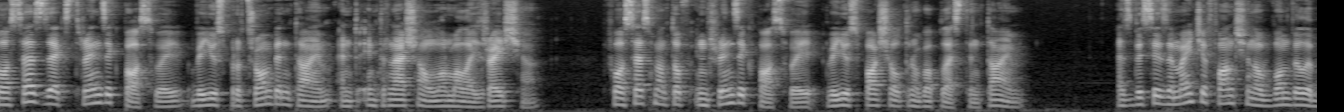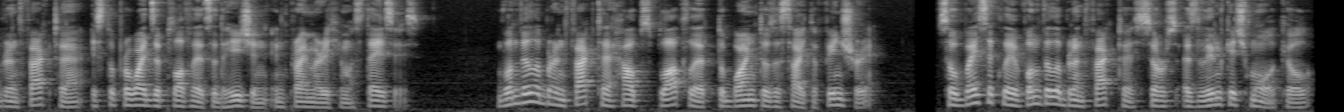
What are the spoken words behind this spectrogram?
To assess the extrinsic pathway, we use prothrombin time and international normalized ratio. For assessment of intrinsic pathway, we use partial thromboplastin time. As we see the major function of von Willebrand factor is to provide the platelet's adhesion in primary hemostasis. Von Willebrand factor helps platelet to bind to the site of injury. So basically von Willebrand factor serves as linkage molecule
